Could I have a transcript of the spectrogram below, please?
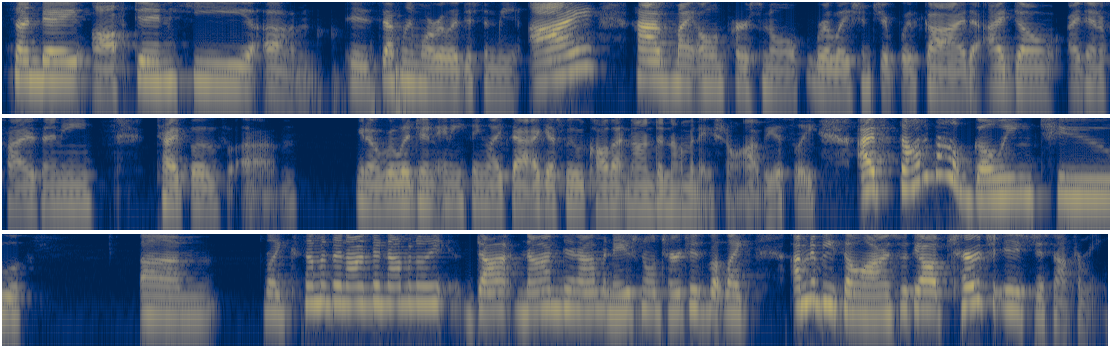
sunday often he um is definitely more religious than me i have my own personal relationship with god i don't identify as any type of um you know, religion, anything like that. I guess we would call that non-denominational, obviously. I've thought about going to um like some of the non-denominational non-denominational churches, but like I'm gonna be so honest with y'all, church is just not for me.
